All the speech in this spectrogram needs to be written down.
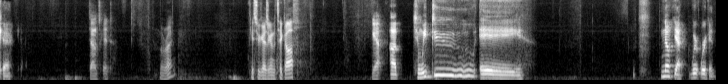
Okay. Sounds good. All right. Okay, so you guys are going to take off? Yeah. Can we do a? No, yeah, we're we're good.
